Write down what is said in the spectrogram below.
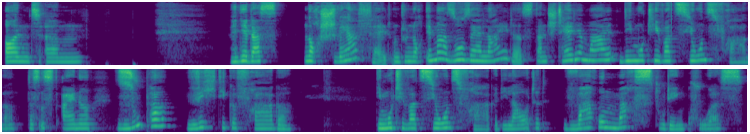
Und ähm, wenn dir das noch schwer fällt und du noch immer so sehr leidest, dann stell dir mal die Motivationsfrage. Das ist eine super wichtige Frage. Die Motivationsfrage, die lautet, warum machst du den Kurs?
